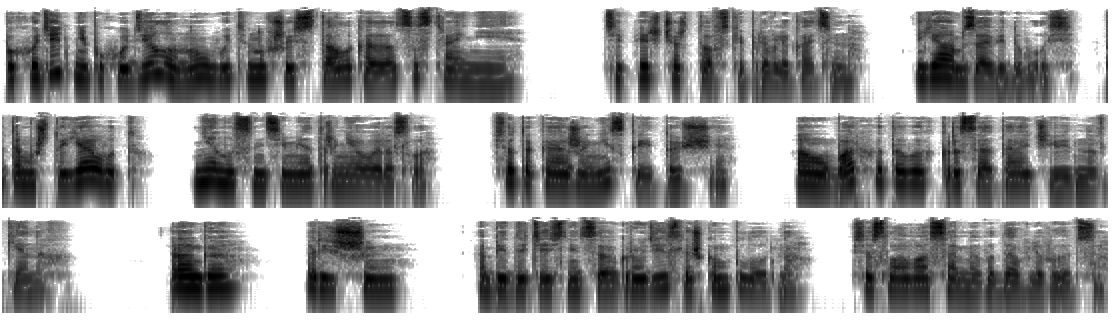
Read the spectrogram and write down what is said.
Похудеть не похудела, но, вытянувшись, стала казаться стройнее. Теперь чертовски привлекательно. Я обзавидовалась, потому что я вот ни на сантиметр не выросла. Все такая же низкая и тощая. А у Бархатовых красота, очевидно, в генах. Ага, решим. Обида теснится в груди слишком плотно. Все слова сами выдавливаются.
